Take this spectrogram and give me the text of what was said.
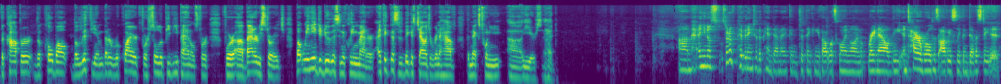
the copper, the cobalt, the lithium that are required for solar PV panels, for for uh, battery storage. But we need to do this in a clean manner. I think this is the biggest challenge we're going to have the next 20 uh, years ahead. Um, and you know, sort of pivoting to the pandemic and to thinking about what's going on right now, the entire world has obviously been devastated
